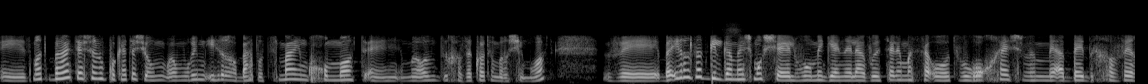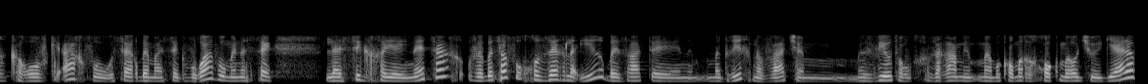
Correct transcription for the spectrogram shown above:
אה, זאת אומרת, באמת יש לנו פה קטע שאומרים עיר רבת עוצמה עם חומות אה, מאוד חזקות ומרשימות, ובעיר הזאת גילגמש מושל והוא מגן אליו, הוא יוצא למסעות והוא רוכש ומאבד חבר קרוב כאח והוא עושה הרבה מעשי גבורה והוא מנסה להשיג חיי נצח, ובסוף הוא חוזר לעיר בעזרת אה, מדריך, נווט, שמביא אותו חזרה מהמקום הרחוק מאוד שהוא הגיע אליו,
